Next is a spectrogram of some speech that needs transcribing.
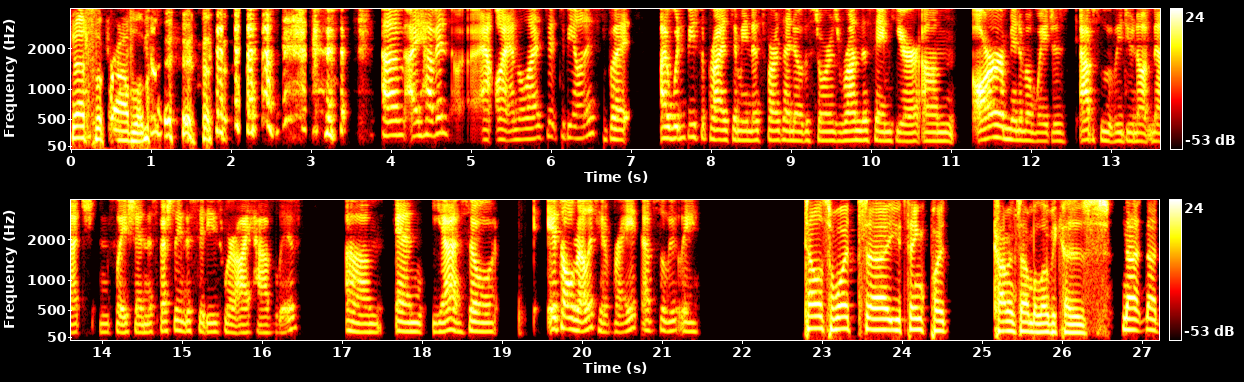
That's the problem. um, I haven't analyzed it to be honest, but I wouldn't be surprised. I mean, as far as I know, the stores run the same here. Um, our minimum wages absolutely do not match inflation, especially in the cities where I have lived. Um, and yeah, so it's all relative, right? Absolutely. Tell us what uh, you think. Put comments down below because not not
